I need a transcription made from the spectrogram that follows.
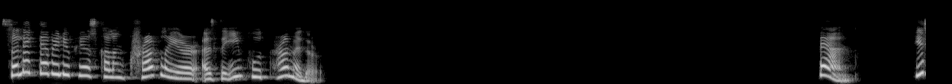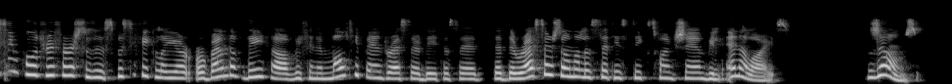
Select WPS colon crop layer as the input parameter. Band. This input refers to the specific layer or band of data within a multi-band raster dataset that the raster zonal statistics function will analyze. Zones.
